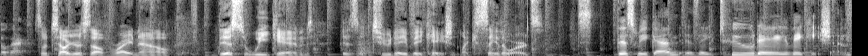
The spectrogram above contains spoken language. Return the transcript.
okay. So tell yourself right now, this weekend is a two day vacation. Like, say the words. This weekend is a two day vacation.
